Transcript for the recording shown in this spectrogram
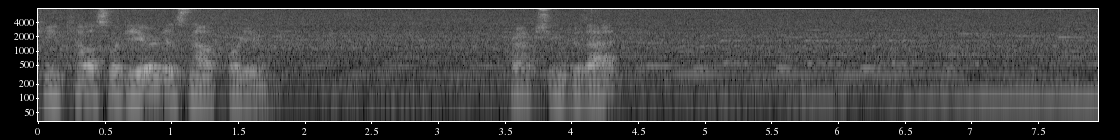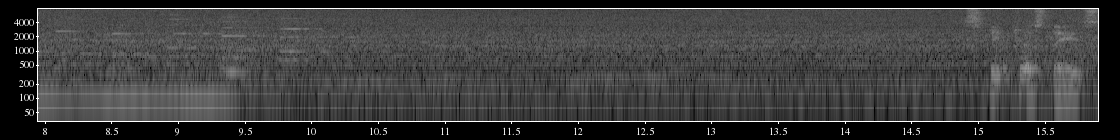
Can you tell us what year it is now for you? Perhaps you can do that? Speak to us, please.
